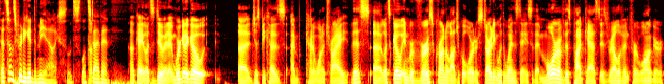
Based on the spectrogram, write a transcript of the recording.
That sounds pretty good to me, Alex. Let's let's uh, dive in. Okay, let's do it. And we're going to go uh, just because I kind of want to try this. Uh, let's go in reverse chronological order, starting with Wednesday, so that more of this podcast is relevant for longer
